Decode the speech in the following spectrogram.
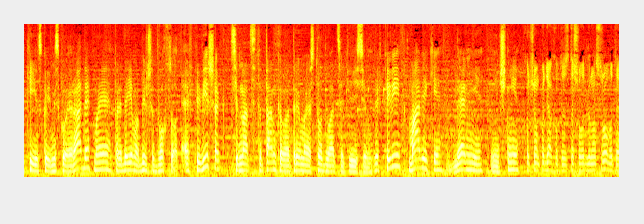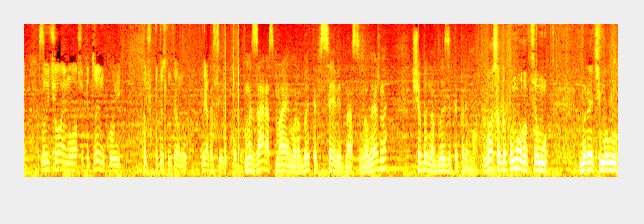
Київської міської ради. Ми передаємо більше 200 FPV-шок. 17 танкова отримує 128 FPV, мавіки, денні, нічні. Хочу вам подякувати за те, що ви для нас робите. Ми відчуваємо вашу підтримку і хочу потиснути вам руку. Дякую. Ми зараз маємо робити все від нас залежне, щоб наблизити перемогу. Ваша допомога в цьому бере чималу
